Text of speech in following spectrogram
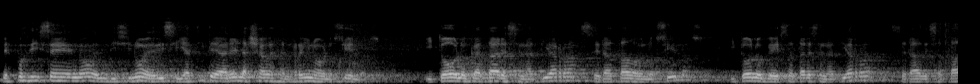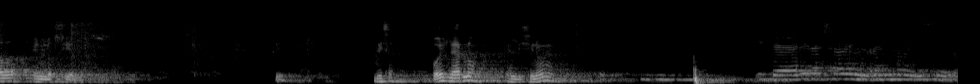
después dice, ¿no? el 19, dice, y a ti te daré las llaves del reino de los cielos, y todo lo que atares en la tierra será atado en los cielos, y todo lo que desatares en la tierra será desatado en los cielos. ¿Sí? Lisa, ¿puedes leerlo? El 19. Y te daré las llaves del reino del cielo.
